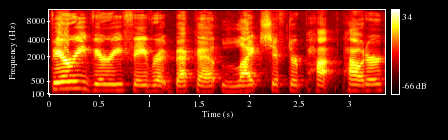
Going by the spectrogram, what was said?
very very favorite becca light shifter powder.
